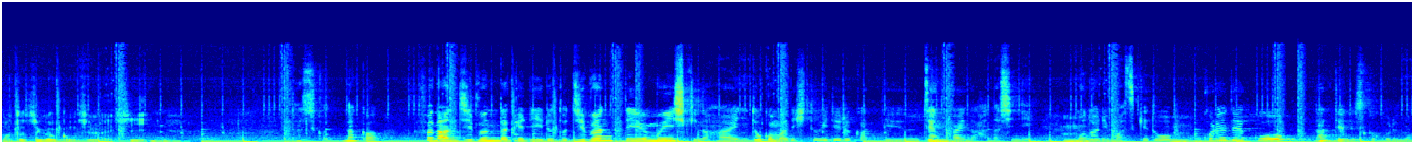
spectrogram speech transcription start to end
また違うかもしれないし、うん、確かに。なんか普段自分だけでいると自分っていう無意識の範囲にどこまで人を入れるかっていう前回の話に戻りますけど、うん。うんこれでこうなんて言うんですかこれは？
